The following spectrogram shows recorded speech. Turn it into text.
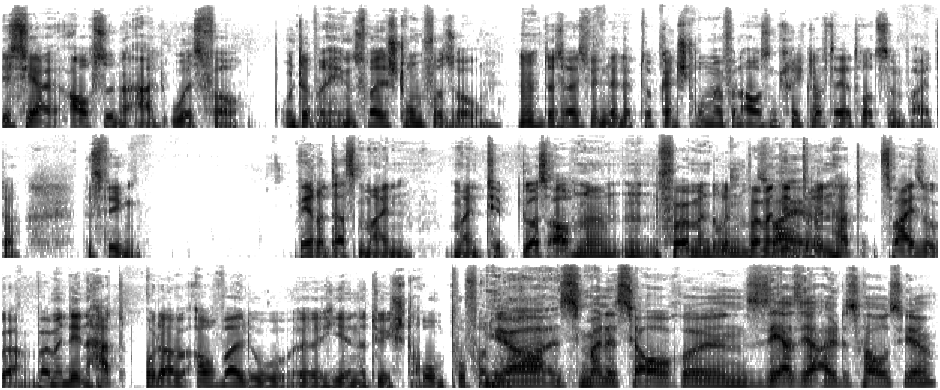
ist ja auch so eine Art USV, unterbrechungsfreie Stromversorgung. Ne? Das heißt, wenn der Laptop keinen Strom mehr von außen kriegt, läuft er ja trotzdem weiter. Deswegen wäre das mein, mein Tipp. Du hast auch eine, einen Firmen drin, weil man Zwei, den ja. drin hat? Zwei sogar. Weil man den hat oder auch weil du äh, hier natürlich Strom puffern Ja, ich meine, es ist ja auch äh, ein sehr, sehr altes Haus hier.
